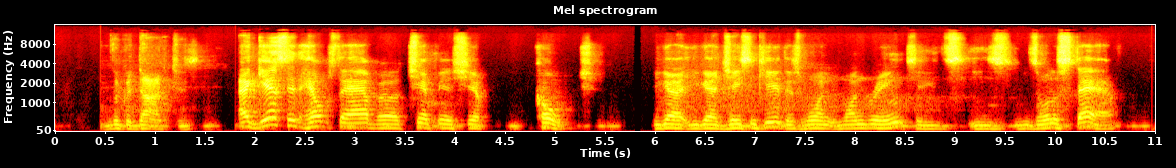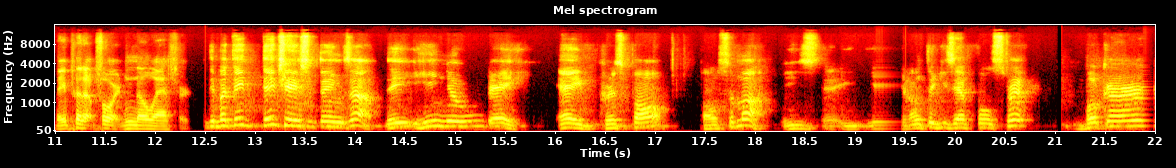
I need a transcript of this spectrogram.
Luka Doncic. I guess it helps to have a championship coach. You got you got Jason Kidd. There's one one ring. So he's he's he's on the staff. They put up for it no effort. But they they changed some things up. They he knew hey hey Chris Paul post him up. He's you don't think he's at full strength. Booker,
